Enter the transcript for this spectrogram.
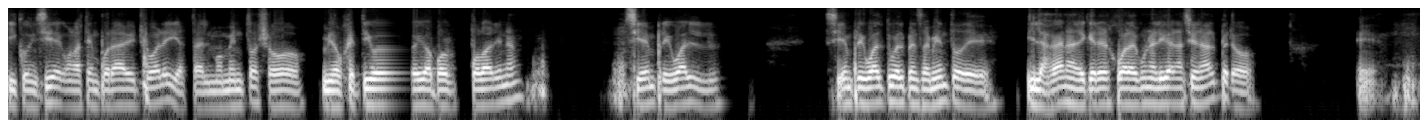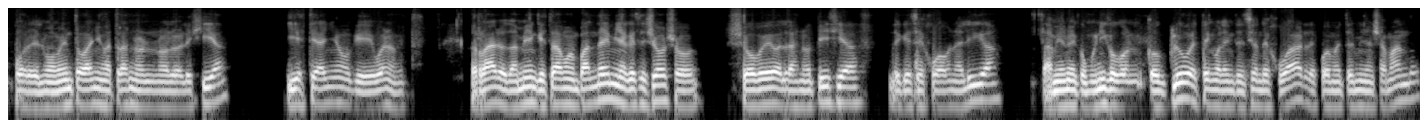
y coincide con la temporada de beach y hasta el momento yo, mi objetivo iba por, por la arena. Siempre igual, siempre igual tuve el pensamiento de, y las ganas de querer jugar alguna liga nacional, pero eh, por el momento, años atrás, no, no, lo elegía. Y este año, que bueno, raro también que estábamos en pandemia, qué sé yo, yo, yo veo las noticias de que se juega una liga, también me comunico con, con clubes, tengo la intención de jugar, después me terminan llamando.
